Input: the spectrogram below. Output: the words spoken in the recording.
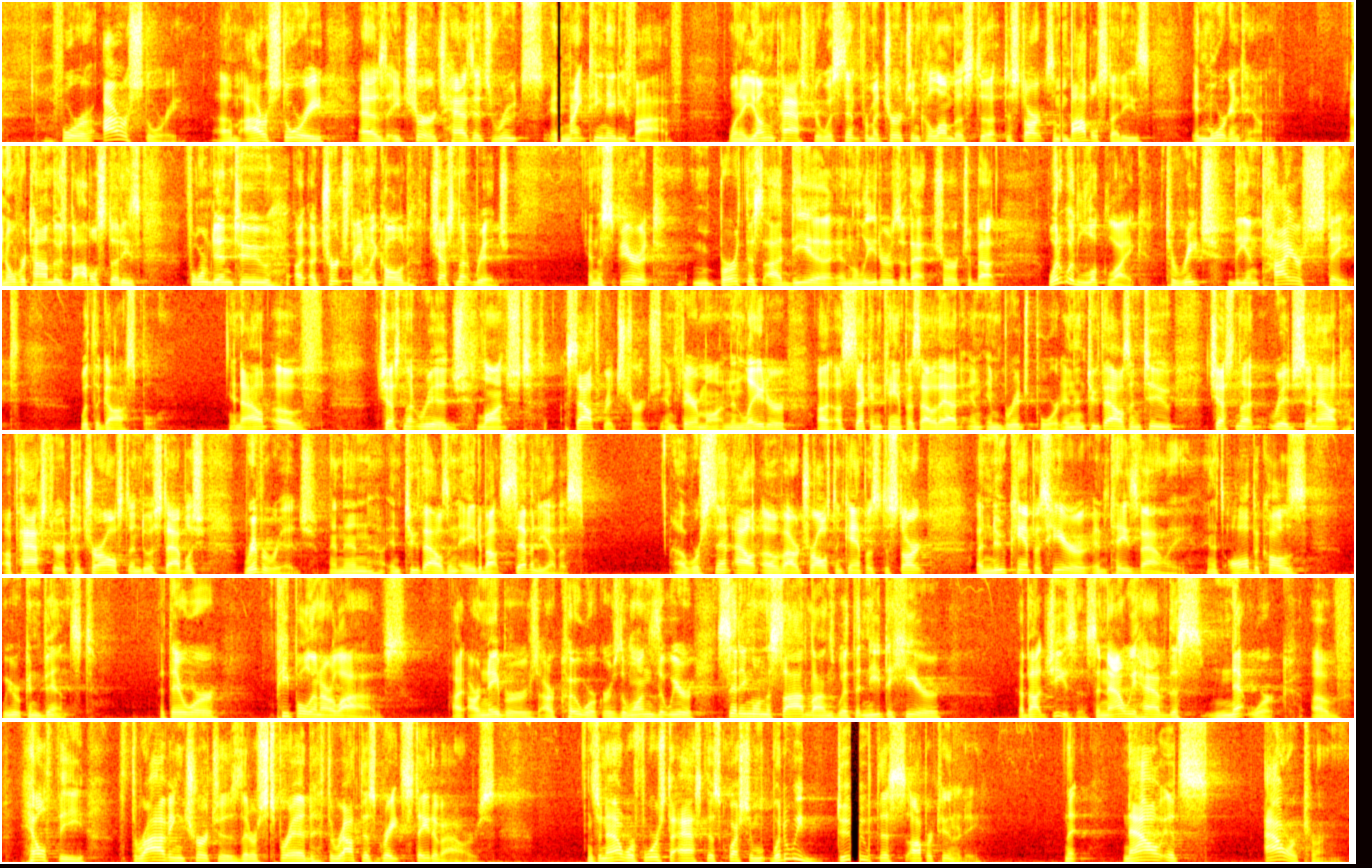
for our story. Um, our story as a church has its roots in 1985 when a young pastor was sent from a church in Columbus to, to start some Bible studies in Morgantown. And over time, those Bible studies formed into a, a church family called Chestnut Ridge. And the Spirit birthed this idea in the leaders of that church about what it would look like to reach the entire state with the gospel. And out of Chestnut Ridge launched Southridge Church in Fairmont, and then later uh, a second campus out of that in, in, Bridgeport. And then 2002, Chestnut Ridge sent out a pastor to Charleston to establish River Ridge. And then in 2008, about 70 of us uh, were sent out of our Charleston campus to start a new campus here in Teays Valley. And it's all because we were convinced that there were people in our lives, our neighbors, our coworkers, the ones that we are sitting on the sidelines with that need to hear about Jesus. And now we have this network of healthy, thriving churches that are spread throughout this great state of ours. And so now we're forced to ask this question what do we do with this opportunity? Now it's our turn.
